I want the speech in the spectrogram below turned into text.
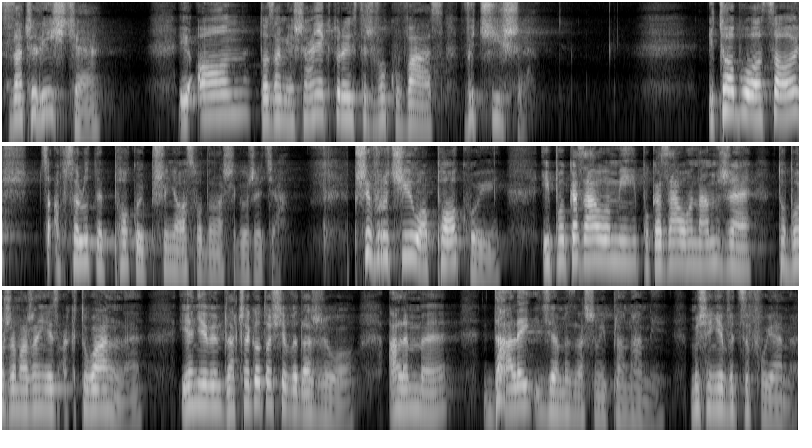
co zaczęliście i On to zamieszanie, które jest też wokół Was, wyciszy. I to było coś, co absolutny pokój przyniosło do naszego życia. Przywróciło pokój i pokazało mi, pokazało nam, że to Boże marzenie jest aktualne. I ja nie wiem, dlaczego to się wydarzyło, ale my dalej idziemy z naszymi planami. My się nie wycofujemy.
